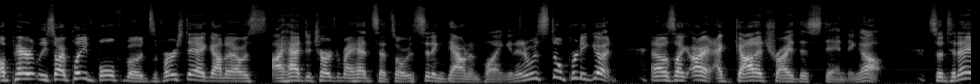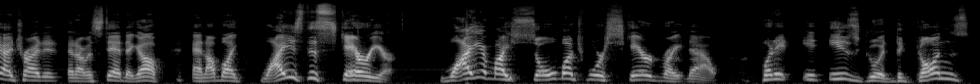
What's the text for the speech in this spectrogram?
apparently so I played both modes. The first day I got it, I was I had to charge my headset so I was sitting down and playing it and it was still pretty good. And I was like, "All right, I got to try this standing up." So today I tried it and I was standing up and I'm like, "Why is this scarier? Why am I so much more scared right now?" But it it is good. The guns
